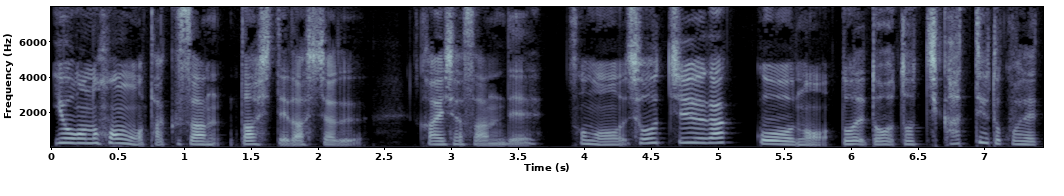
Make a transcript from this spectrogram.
用の本をたくさん出してらっしゃる会社さんで、その小中学校の、ど、ど、どっちかっていうとこれ、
